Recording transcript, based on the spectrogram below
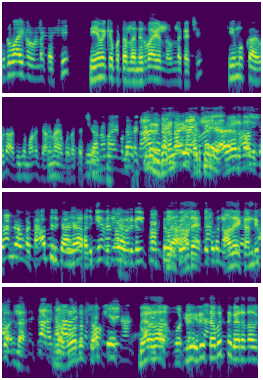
நிர்வாகிகள் உள்ள கட்சி. நியமிக்கப்பட்டுள்ள நிர்வாகிகள் உள்ள கட்சி. திமுகவை விட அதிகமான ஜனநாயகம் உள்ள கட்சி. ஜனநாயக கட்சியில காத்திருக்காங்க. அதுக்கே விஜய் அவர்கள் அதை-. கண்டிப்பா இல்ல. இல்ல, ஒரு நிமிஷம். வேற ஏதாவது இது இது தவிர்த்து வேற ஏதாவது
